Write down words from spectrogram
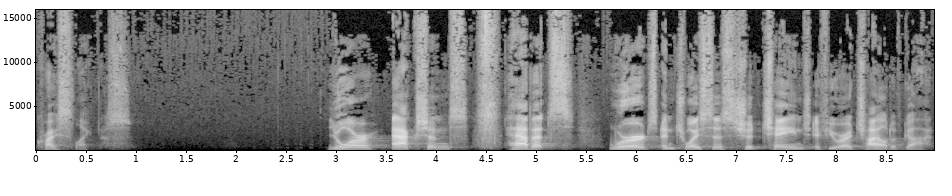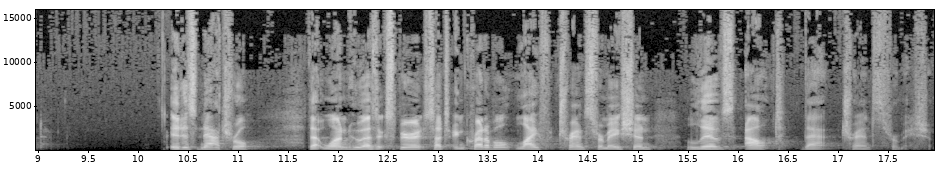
Christ likeness. Your actions, habits, words, and choices should change if you are a child of God. It is natural that one who has experienced such incredible life transformation lives out that transformation.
